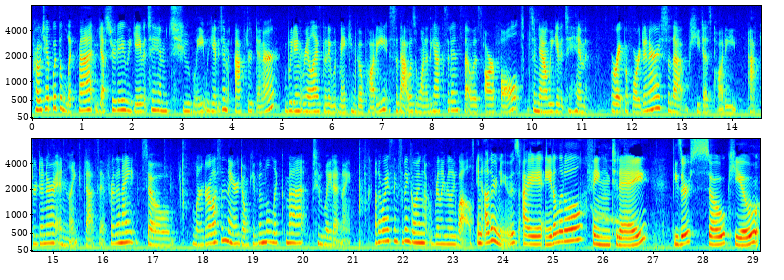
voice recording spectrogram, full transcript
Pro tip with the lick mat, yesterday we gave it to him too late. We gave it to him after dinner. We didn't realize that it would make him go potty. So that was one of the accidents. That was our fault. So now we give it to him right before dinner so that he does potty after dinner and like that's it for the night. So learned our lesson there. Don't give him the lick mat too late at night. Otherwise, things have been going really, really well. In other news, I made a little thing today. These are so cute.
